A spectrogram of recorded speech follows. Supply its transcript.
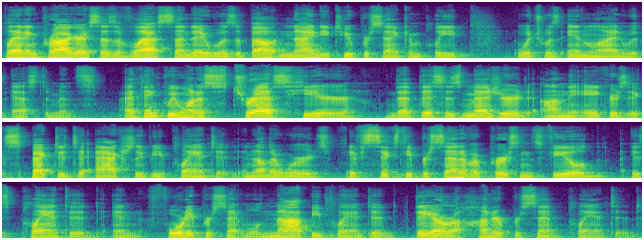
Planting progress as of last Sunday was about 92% complete, which was in line with estimates. I think we want to stress here that this is measured on the acres expected to actually be planted. In other words, if 60% of a person's field is planted and 40% will not be planted, they are 100% planted.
